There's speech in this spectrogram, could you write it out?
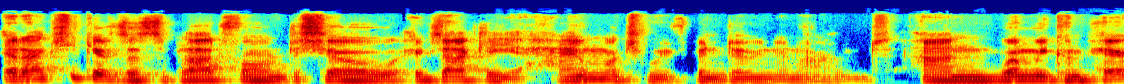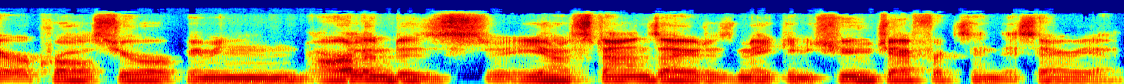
it actually gives us a platform to show exactly how much we've been doing in Ireland. And when we compare across Europe, I mean, Ireland is, you know, stands out as making huge efforts in this area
